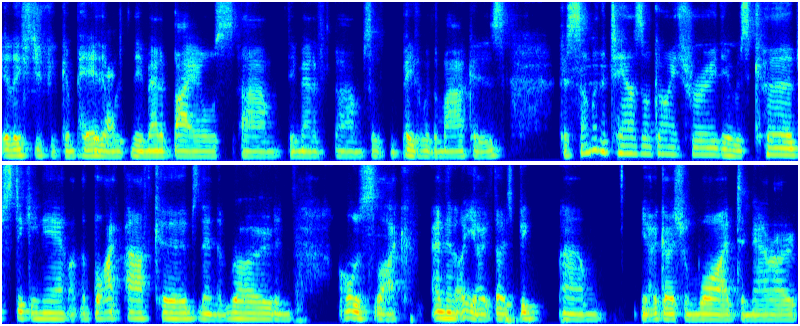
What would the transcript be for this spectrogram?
at least you could compare them with the amount of bales, um, the amount of um, sort of people with the markers. Because some of the towns they were going through, there was curbs sticking out, like the bike path curbs, then the road, and I was like, and then you know those big, um, you know, it goes from wide to narrow,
